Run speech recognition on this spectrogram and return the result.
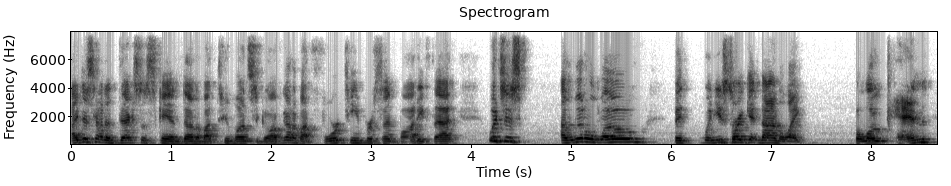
I just had a DEXA scan done about two months ago. I've got about 14% body fat, which is a little low, but when you start getting down to like below 10,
